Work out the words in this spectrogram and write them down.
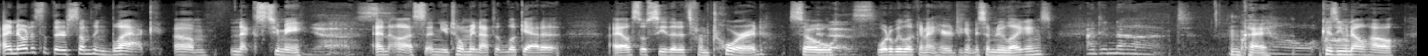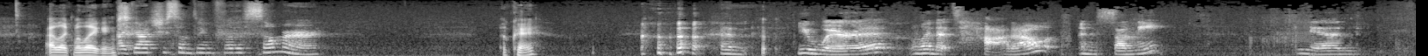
I noticed that there's something black um, next to me Yes. and us, and you told me not to look at it. I also see that it's from Torrid. So, It is. what are we looking at here? Did you get me some new leggings? I did not. Okay. No. Because you um, know how I like my leggings. I got you something for the summer. okay. and you wear it when it's hot out and sunny. And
